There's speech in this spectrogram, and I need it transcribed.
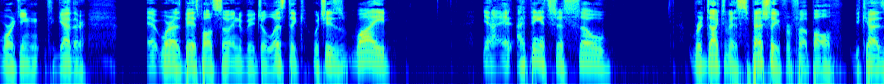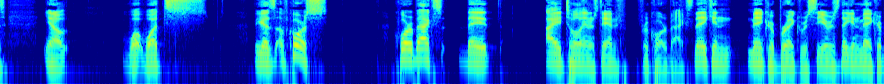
working together. Uh, Whereas baseball is so individualistic, which is why yeah, I, I think it's just so reductive, especially for football, because you know what what's because of course quarterbacks they I totally understand for quarterbacks they can make or break receivers, they can make or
